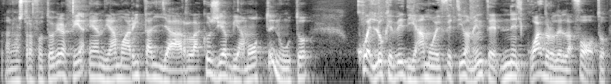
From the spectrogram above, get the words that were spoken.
la nostra fotografia e andiamo a ritagliarla, così abbiamo ottenuto quello che vediamo effettivamente nel quadro della foto.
